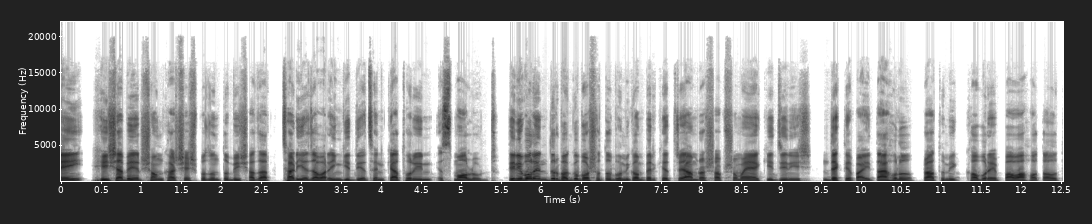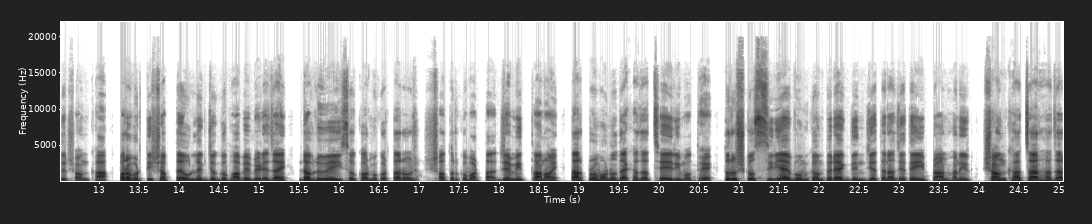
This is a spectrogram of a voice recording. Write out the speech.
নেই, হিসাবে এর সংখ্যা শেষ পর্যন্ত বিশ হাজার। ছাড়িয়ে যাওয়ার ইঙ্গিত দিয়েছেন ক্যাথরিন স্মলউড। তিনি বলেন, দুর্ভাগ্যবশত ভূমিকম্পের ক্ষেত্রে আমরা সবসময় একই জিনিস দেখতে পাই, তা হলো প্রাথমিক খবরে পাওয়া হতাহতের সংখ্যা। পরবর্তী সপ্তাহে উল্লেখযোগ্যভাবে বেড়ে যায় ডব্লিউএইচও কর্মকর্তার ও সতর্কবার্তা, যে মিথ্যা নয়, তার প্রমাণও দেখা যাচ্ছে এরই মধ্যে। তুরস্ক, সিরিয়ায় ভূমিকম্পের একদিন যেতে না যেতেই প্রাণহানির সংখ্যা চার হাজার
